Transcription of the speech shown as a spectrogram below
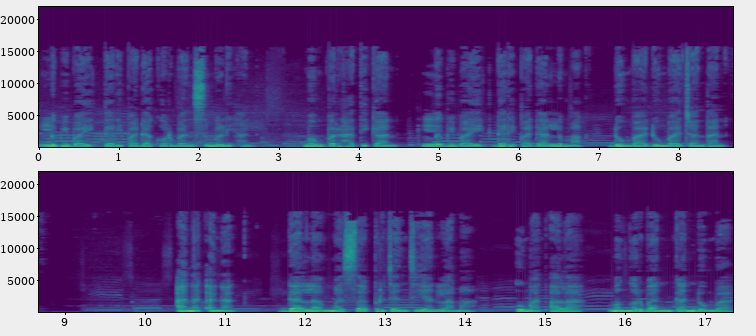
lebih baik daripada korban sembelihan, memperhatikan lebih baik daripada lemak domba-domba jantan. Anak-anak, dalam masa Perjanjian Lama, umat Allah mengorbankan domba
